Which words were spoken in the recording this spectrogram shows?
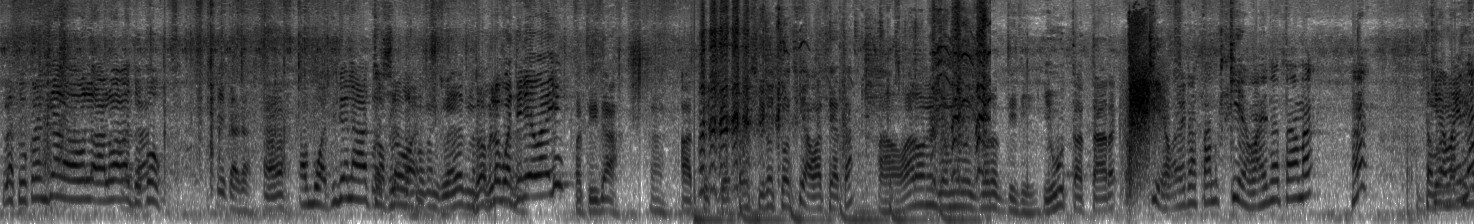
પેલા સુકન કે હાલવા ધોકો? એ કાકા હા. આ બોતી દે ને આ ચોપલો વાળો. ઢોકળો વધી લેવાય ભત્રીજા, આ તો સ્ટેશન સીધો ચોથી આવા થયા હતા. હા વારોની જમીન ઝડપ દીધી. એવું તારે. કહેવાય ના તાને કહેવાય ના તાને હા? કહેવાય ને?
